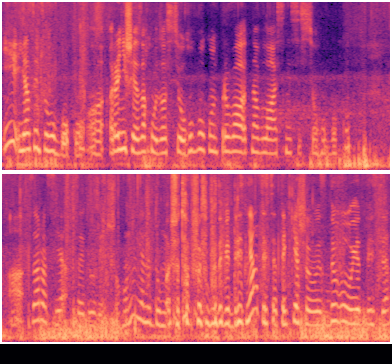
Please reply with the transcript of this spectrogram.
І я з іншого боку. Е, Раніше я заходила з цього боку, приватна власність з цього боку. А зараз я зайду з іншого. Ну, я не думаю, що там щось буде відрізнятися, таке, що ви здивуєтеся.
